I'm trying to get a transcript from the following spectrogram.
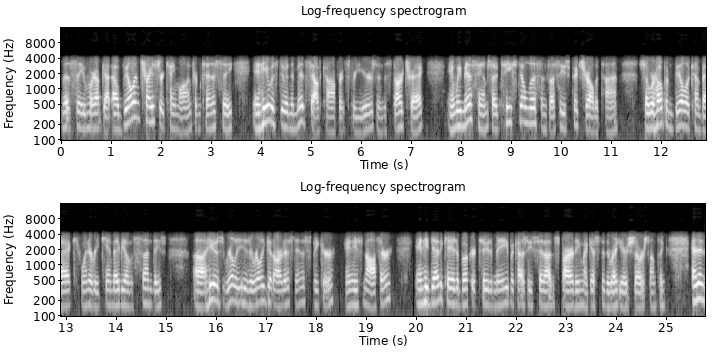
let's see where I've got. Oh, Bill and Tracer came on from Tennessee, and he was doing the Mid South Conference for years in the Star Trek, and we miss him. So he still listens. I see his picture all the time. So we're hoping Bill will come back whenever he can, maybe on Sundays. Uh, he is really he's a really good artist and a speaker, and he's an author. And he dedicated a book or two to me because he said I inspired him, I guess, through the radio show or something. And then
